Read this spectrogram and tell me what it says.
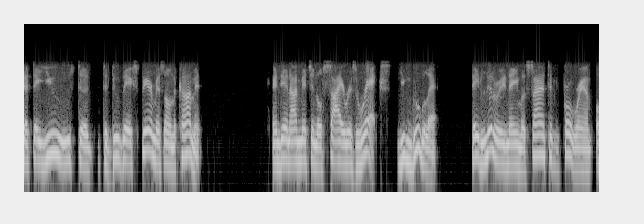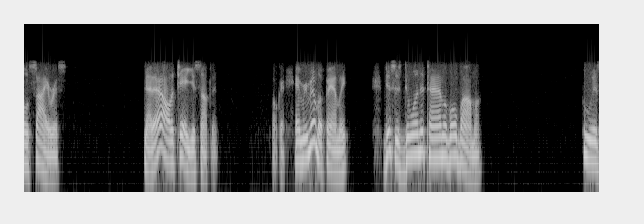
that they use to, to do their experiments on the comet, and then I mentioned OSIRIS-REx. You can Google that. They literally name a scientific program Osiris. Now that ought to tell you something. Okay. And remember, family, this is during the time of Obama, who is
